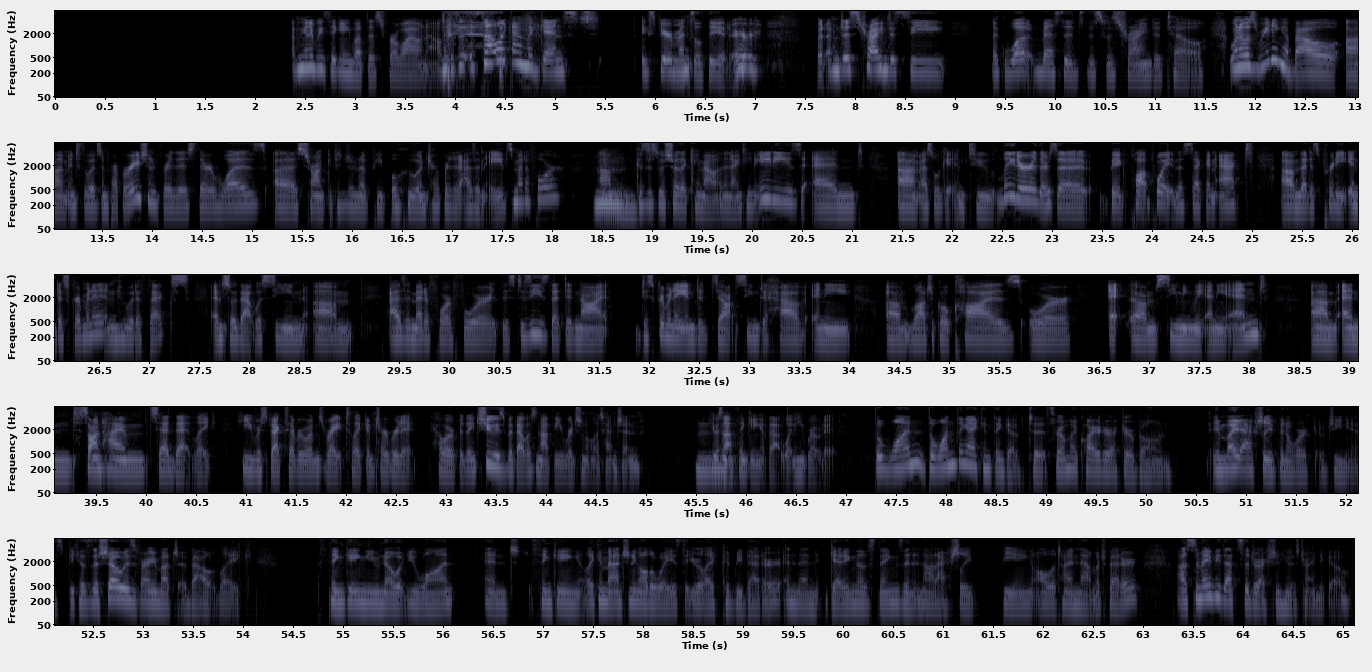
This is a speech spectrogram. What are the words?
I'm going to be thinking about this for a while now. 'Cause it's not like I'm against experimental theater, but I'm just trying to see like what message this was trying to tell. When I was reading about um, Into the Woods in preparation for this, there was a strong contingent of people who interpreted it as an AIDS metaphor. Because this was a show that came out in the 1980s, and um, as we'll get into later, there's a big plot point in the second act um, that is pretty indiscriminate in who it affects, and so that was seen um, as a metaphor for this disease that did not discriminate and did not seem to have any um, logical cause or eh, um, seemingly any end. Um, and Sondheim said that like he respects everyone's right to like interpret it however they choose, but that was not the original intention. He was not thinking of that when he wrote it. The one the one thing I can think of to throw my choir director a bone, it might actually have been a work of genius because the show is very much about like thinking you know what you want and thinking like imagining all the ways that your life could be better and then getting those things and it not actually being all the time that much better. Uh, so maybe that's the direction he was trying to go.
